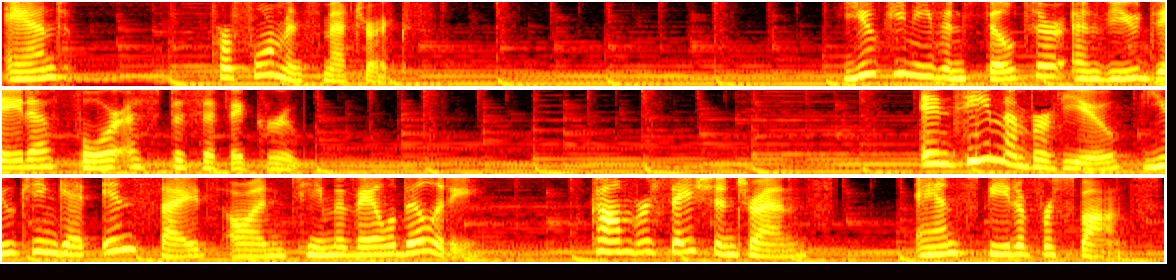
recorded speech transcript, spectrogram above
and performance metrics. You can even filter and view data for a specific group. In Team Member View, you can get insights on team availability, conversation trends, and speed of response.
